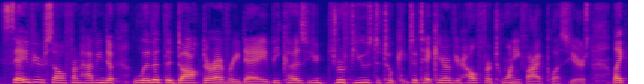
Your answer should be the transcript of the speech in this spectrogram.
Save yourself from having to live at the doctor every day because you refuse to, to, to take care of your health for 25 plus years. Like,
